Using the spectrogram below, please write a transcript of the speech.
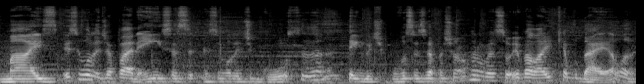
Mas esse rolê de aparência, esse, rolê de gosto, eu não entendo. Tipo, você se apaixona por uma pessoa e vai lá e quer mudar ela.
